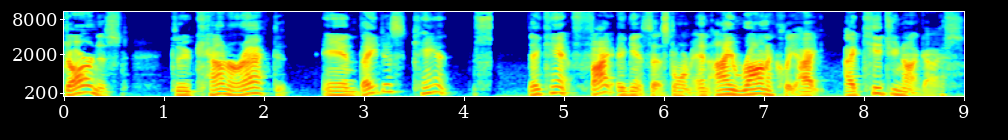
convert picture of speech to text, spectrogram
darnest to counteract it, and they just can't. They can't fight against that storm. And ironically, I I kid you not, guys,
